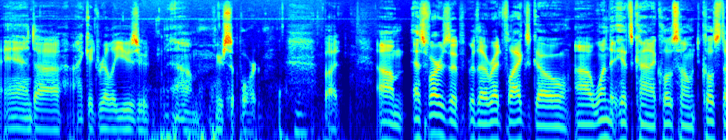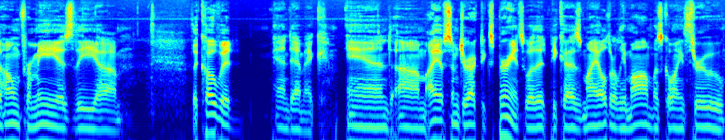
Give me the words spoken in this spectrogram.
and uh, I could really use your um, your support. But um, as far as the, the, red flags go, uh, one that hits kind of close home close to home for me is the um, the COVID pandemic, and um, I have some direct experience with it because my elderly mom was going through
